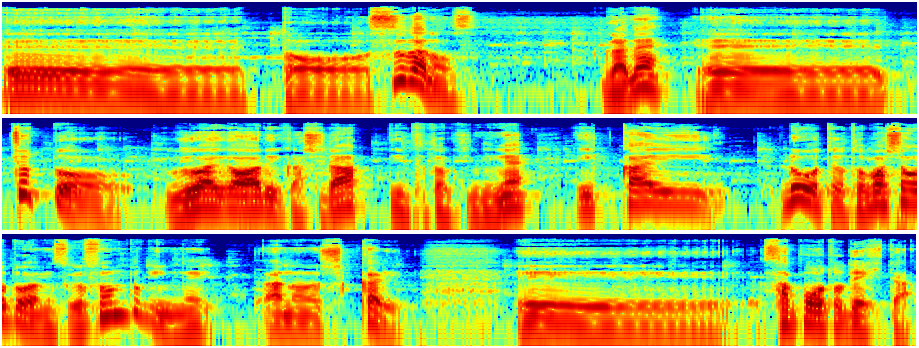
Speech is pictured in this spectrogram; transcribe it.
えっ、と、菅野がね、えー、ちょっと具合が悪いかしらって言った時にね、一回ローテを飛ばしたことがあるんですけど、その時にね、あの、しっかり、えー、サポートできた。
